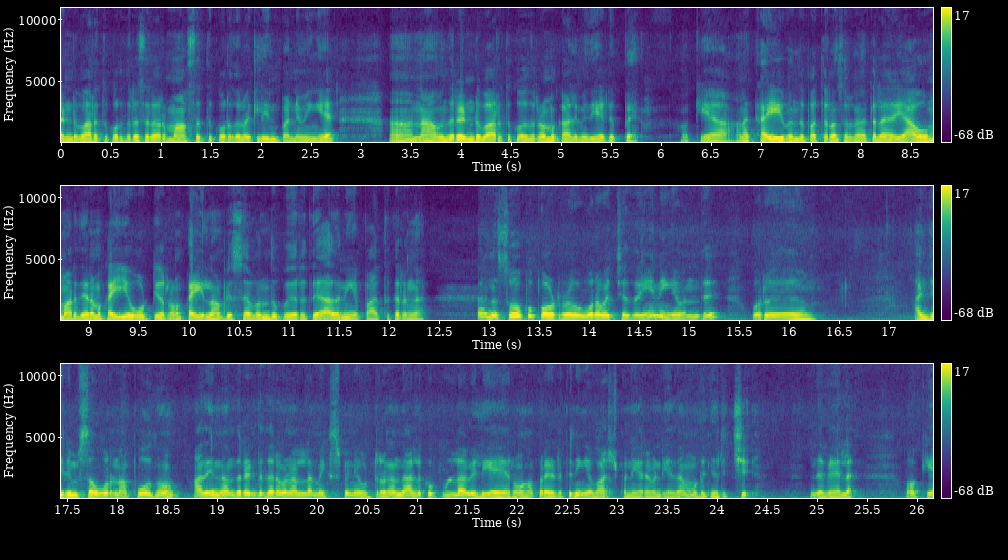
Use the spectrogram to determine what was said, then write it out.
ரெண்டு வாரத்துக்கு ஒரு தடவை சிலர் மாதத்துக்கு ஒரு தடவை க்ளீன் பண்ணுவீங்க. நான் வந்து ரெண்டு வாரத்துக்கு ஒரு தடவை நம்ம காலி மீதி எடுப்பேன். ஓகேயா ஆனால் கை வந்து பார்த்தோன்னா சில நேரத்தில் யாவும் மாறுதே நம்ம கையை ஓட்டிடுறோம். கையெல்லாம் அப்படியே செவந்து போயிடுது அதை நீங்கள் பார்த்துக்கிறோங்க அந்த சோப்பு பவுட்ரு ஊற வச்சதையும் நீங்கள் வந்து ஒரு அஞ்சு நிமிஷம் ஊறினா போதும். அதையும் வந்து ரெண்டு தடவை நல்லா மிக்ஸ் பண்ணி விட்ருங்க அந்த அழுக்கு ஃபுல்லாக வெளியேறும் அப்புறம் எடுத்து நீங்கள் வாஷ் பண்ணிட வேண்டியதாக முடிஞ்சிருச்சு இந்த வேலை. ஓகே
